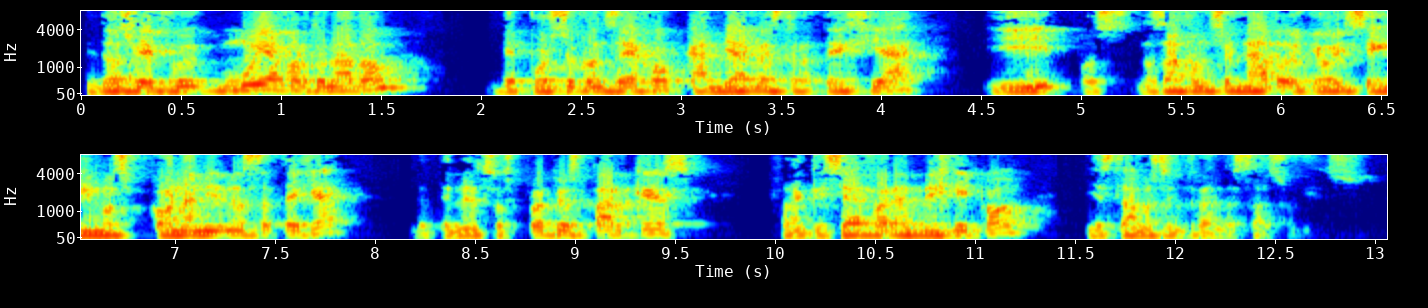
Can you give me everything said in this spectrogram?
Entonces fui muy afortunado de por su consejo cambiar la estrategia y pues nos ha funcionado y hoy seguimos con la misma estrategia de tener sus propios parques, franquiciar fuera en México y estamos entrando a Estados Unidos.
